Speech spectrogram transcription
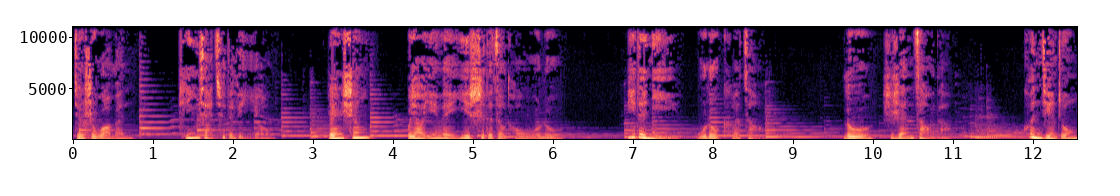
就是我们拼下去的理由。人生不要因为一时的走投无路，逼得你无路可走。路是人走的，困境中，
